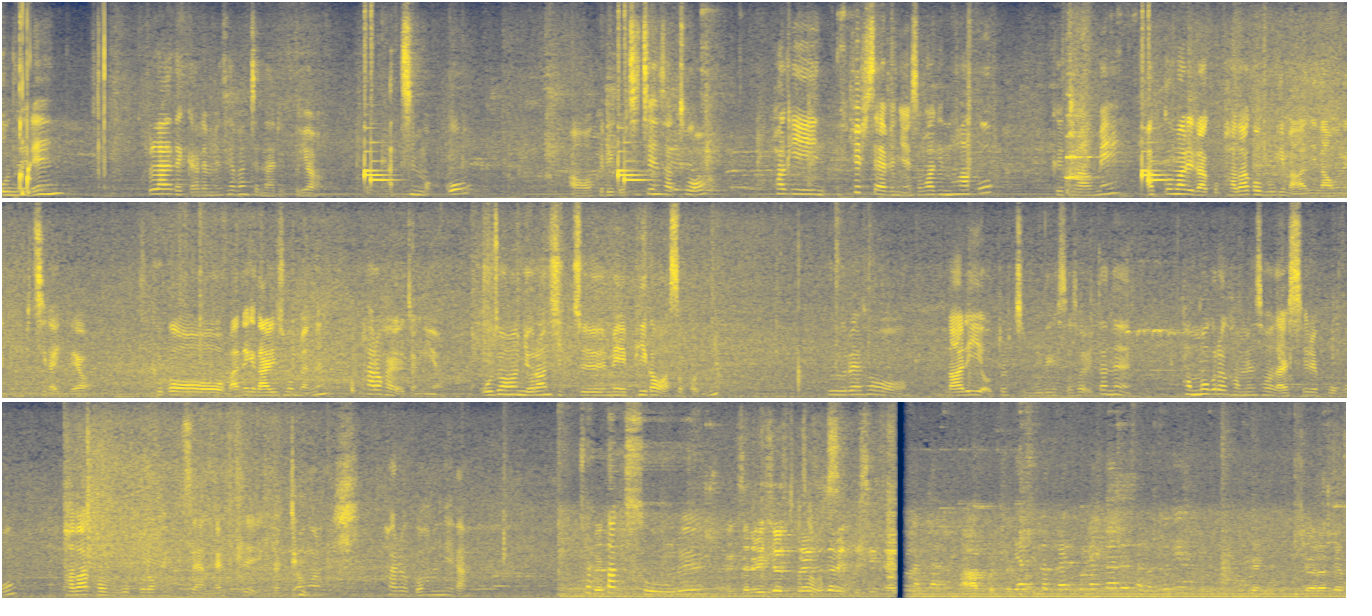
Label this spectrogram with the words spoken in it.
오늘은 플라데 까르멘 세 번째 날이고요. 아침 먹고 어 그리고 치첸사 투어 확인 핍스 에비뉴에서 확인하고 그 다음에 아쿠말이라고 바다 거북이 많이 나오는 그 비치가 있대요. 그거 만약에 날이 좋으면은 하러 갈 예정이에요. 오전 11시쯤에 비가 왔었거든요. 그래서 날이 어떨지 모르겠어서 일단은 밥 먹으러 가면서 날씨를 보고 바다 거북을 보러 갈지 안 갈지 결정을 하려고 합니다. 세탁소를 El servicio express de 25. Ah, perfecto. Ya si lo traes por las tardes al otro día. Ok, muchas gracias.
